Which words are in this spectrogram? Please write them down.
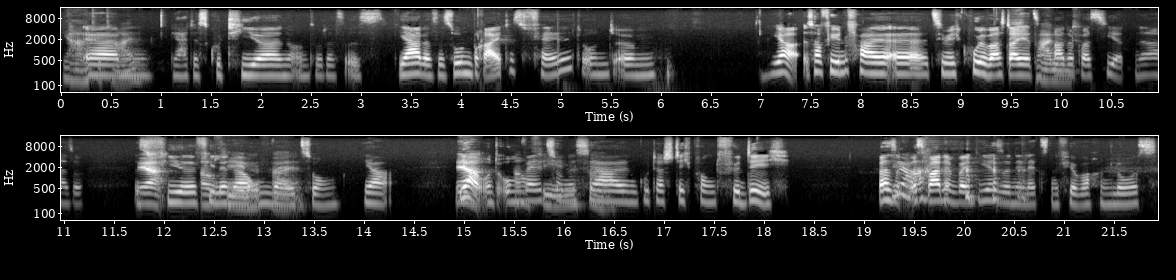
ja, ähm, ja, diskutieren und so. Das ist, ja, das ist so ein breites Feld und ähm, ja, ist auf jeden Fall äh, ziemlich cool, was da jetzt gerade passiert. Ne? Also ist ja, viel, viel in der Umwälzung. Ja. ja. Ja, und Umwälzung ist Fall. ja ein guter Stichpunkt für dich. Was, ja. was war denn bei dir so in den letzten vier Wochen los?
